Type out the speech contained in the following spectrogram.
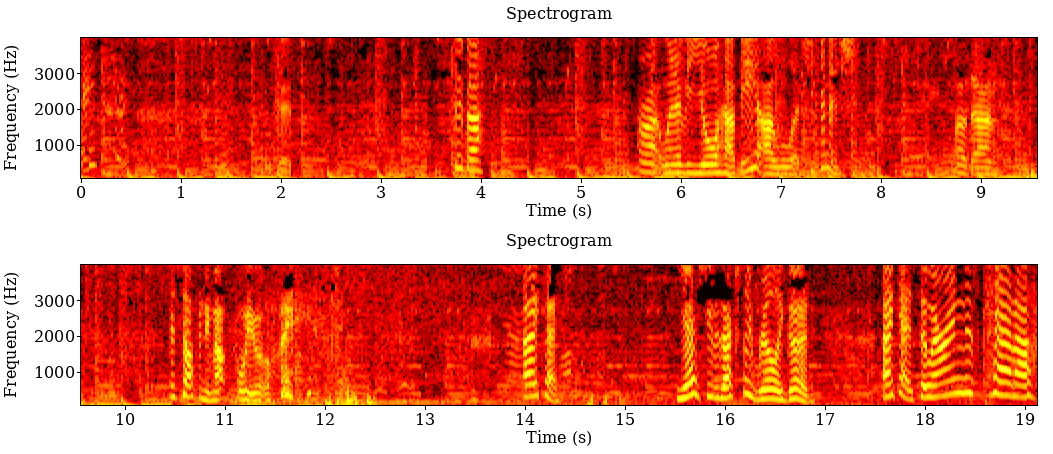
say. Good. Super. All right, whenever you're happy, I will let you finish. Well done. It softened him up for you at least. okay. Yeah, she was actually really good. Okay, so we're in this canter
